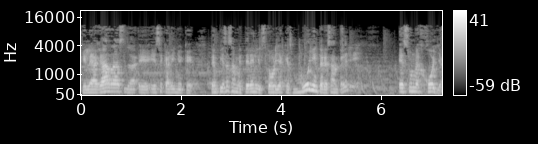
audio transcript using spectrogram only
que le agarras la- eh, ese cariño y que te empiezas a meter en la historia, que es muy interesante, Sí. es una joya.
